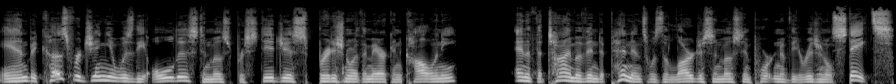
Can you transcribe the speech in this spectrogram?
and because Virginia was the oldest and most prestigious British North American colony, and at the time of independence was the largest and most important of the original states.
